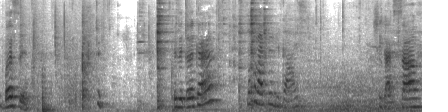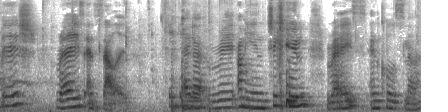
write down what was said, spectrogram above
Busted. Is it good, guys? Look at my food, you guys. She got saltfish, rice, and salad. I got ri- I mean chicken, rice, and coleslaw.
